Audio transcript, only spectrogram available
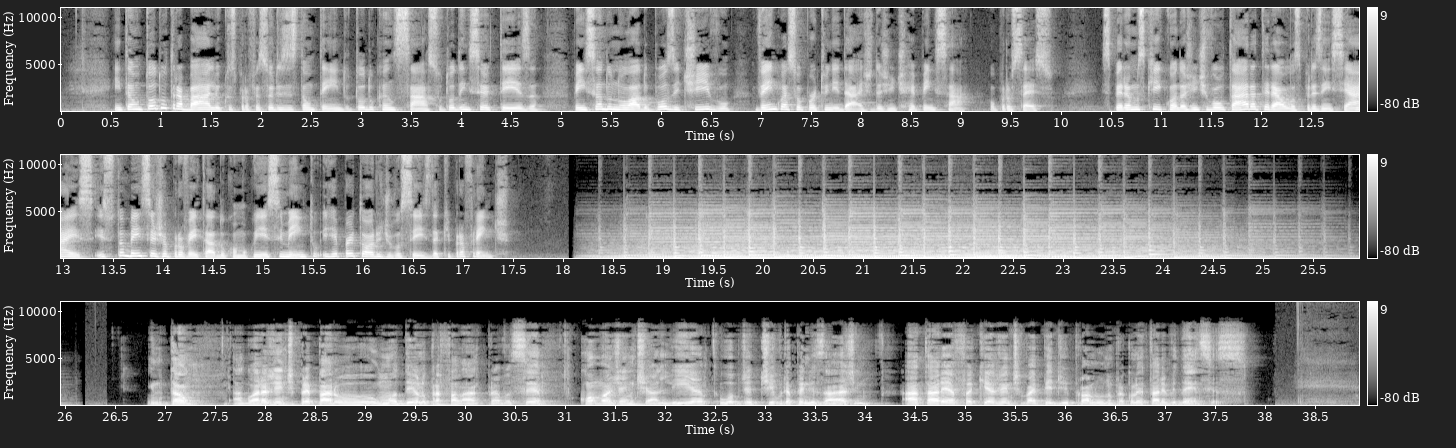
Então, todo o trabalho que os professores estão tendo, todo o cansaço, toda incerteza, pensando no lado positivo, vem com essa oportunidade da gente repensar o processo. Esperamos que, quando a gente voltar a ter aulas presenciais, isso também seja aproveitado como conhecimento e repertório de vocês daqui para frente. Então, agora a gente preparou um modelo para falar para você como a gente alia o objetivo de aprendizagem à tarefa que a gente vai pedir para o aluno para coletar evidências.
